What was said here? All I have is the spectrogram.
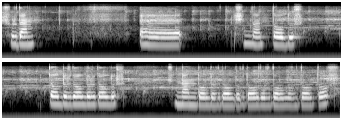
şuradan ee, şundan doldur. Doldur doldur doldur. Şundan doldur doldur doldur doldur doldur.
